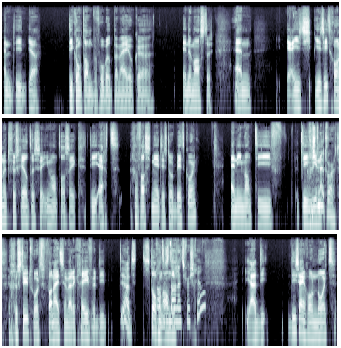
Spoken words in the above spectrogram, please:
En die, ja, die komt dan bijvoorbeeld bij mij ook eh, in de master. En ja, je, je ziet gewoon het verschil tussen iemand als ik, die echt gefascineerd is door Bitcoin, en iemand die, die gestuurd wordt. gestuurd wordt vanuit zijn werkgever. Die, ja, het is toch Wat een is ander. dan het verschil? Ja, die, die zijn gewoon nooit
